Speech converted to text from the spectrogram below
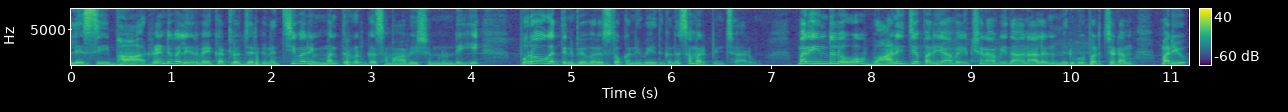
లెసిభా రెండు వేల ఇరవై ఒకటిలో జరిగిన చివరి మంత్రివర్గ సమావేశం నుండి పురోగతిని వివరిస్తూ ఒక నివేదికను సమర్పించారు. మరి ఇందులో వాణిజ్య పర్యవేక్షణ విధానాలను మెరుగుపరచడం మరియు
